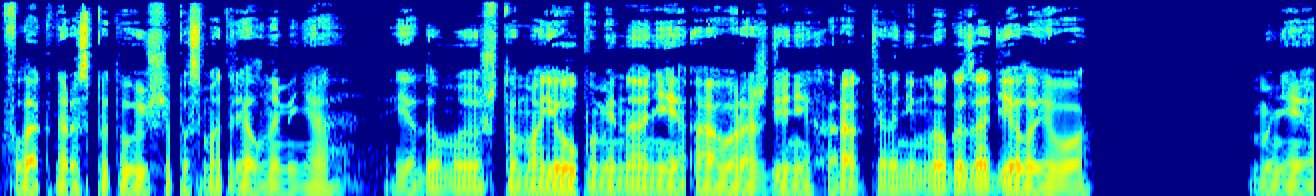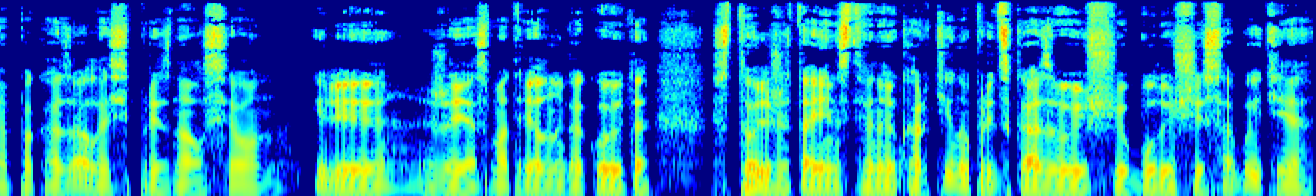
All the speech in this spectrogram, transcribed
Флекнер испытующе посмотрел на меня. Я думаю, что мое упоминание о вырождении характера немного задело его. «Мне показалось», — признался он, — «или же я смотрел на какую-то столь же таинственную картину, предсказывающую будущие события,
